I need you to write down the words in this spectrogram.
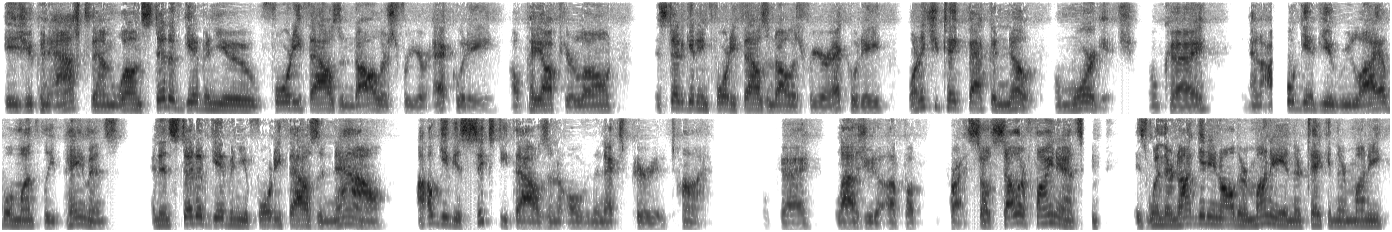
is you can ask them, well, instead of giving you forty thousand dollars for your equity, I'll pay off your loan. Instead of getting forty thousand dollars for your equity, why don't you take back a note, a mortgage? Okay. And I will give you reliable monthly payments. And instead of giving you forty thousand now, I'll give you sixty thousand over the next period of time. Okay. Allows you to up up the price. So seller financing is when they're not getting all their money and they're taking their money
